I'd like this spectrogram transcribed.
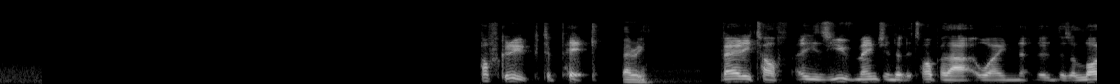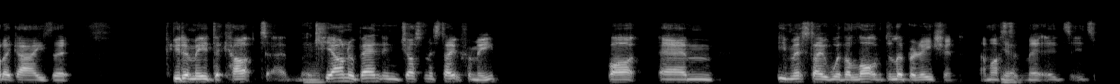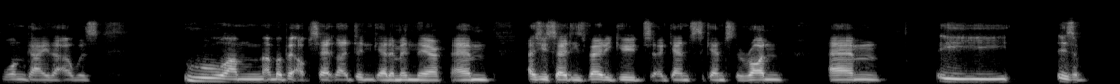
Tough group to pick. Very very tough. As you've mentioned at the top of that one, there's a lot of guys that could have made the cut. Mm. Keanu Benton just missed out for me, but um, he missed out with a lot of deliberation. I must yeah. admit, it's it's one guy that I was, ooh, I'm I'm a bit upset that I didn't get him in there. Um, as you said, he's very good against against the run. Um, he is a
